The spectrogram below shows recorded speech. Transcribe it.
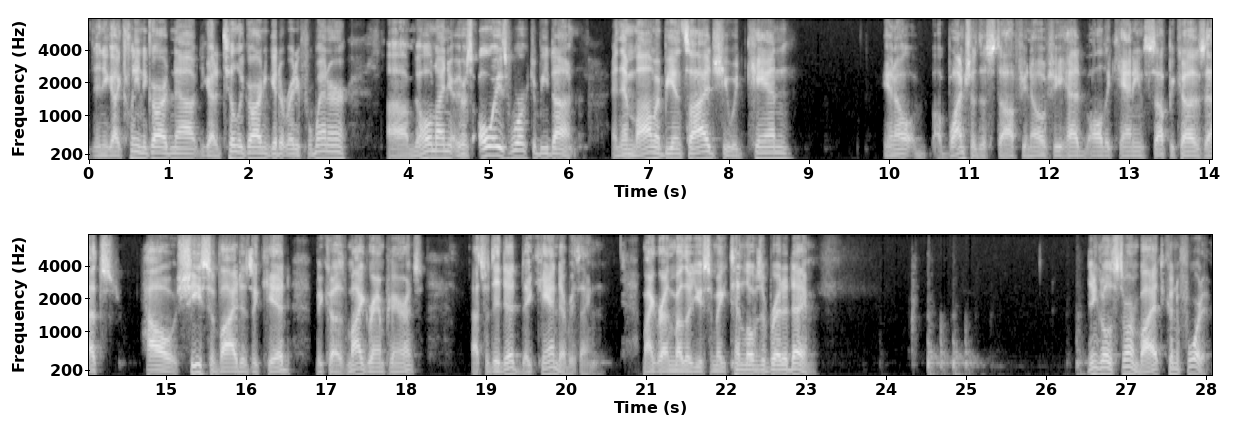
Then you got to clean the garden out. You got to till the garden, get it ready for winter. Um, the whole nine years. There's always work to be done. And then mom would be inside. She would can, you know, a bunch of the stuff. You know, she had all the canning stuff because that's how she survived as a kid. Because my grandparents, that's what they did. They canned everything. My grandmother used to make 10 loaves of bread a day. Didn't go to the store and buy it, couldn't afford it.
